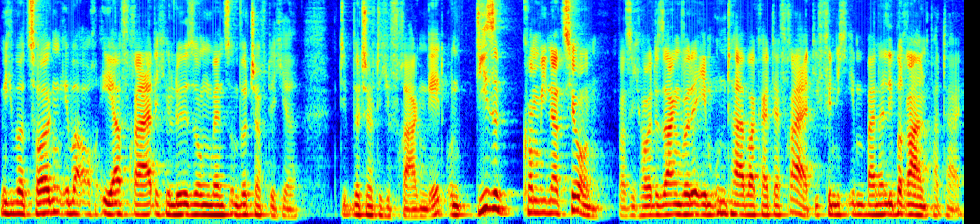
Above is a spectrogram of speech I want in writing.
Mich überzeugen aber auch eher freiheitliche Lösungen, wenn es um wirtschaftliche die wirtschaftliche Fragen geht. Und diese Kombination, was ich heute sagen würde, eben Unteilbarkeit der Freiheit, die finde ich eben bei einer liberalen Partei.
